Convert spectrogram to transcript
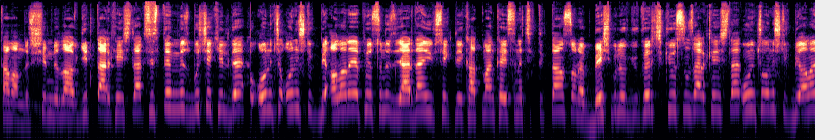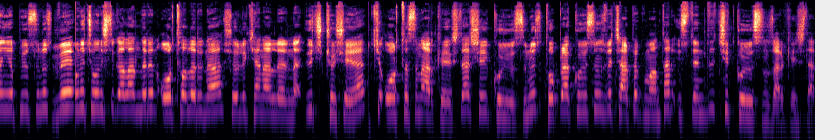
tamamdır. Şimdi lav gitti arkadaşlar. Sistemimiz bu şekilde. 13'e 13'lük bir alana yapıyorsunuz. Yerden yüksekliği katman kayısına çıktıktan sonra 5 blok yukarı çıkıyorsunuz arkadaşlar. 13'e 13'lük bir alan yapıyorsunuz ve 13'e 13'lük alanların ortalarına şöyle kenarlarına 3 köşeye iki ortasına arkadaşlar şey koyuyorsunuz. Toprak koyuyorsunuz ve çarpık mantar üstlerine de çit koyuyorsunuz arkadaşlar.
